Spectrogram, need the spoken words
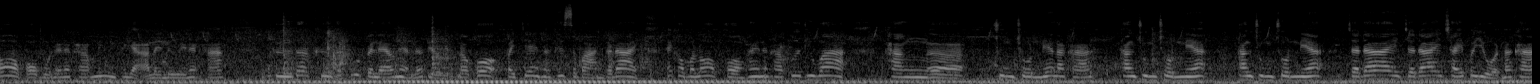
ลอกออกหมดเลยนะคะ ไม่มีขยะอะไรเลยนะคะ คือถ้าคือถ้าพูดไปแล้วเนี่ยแล้วเดี๋ยวเราก็ไปแจ้งทางเทศบาลก็ได้ ให้เขามาลอกคลองให้นะคะ เพื่อที่ว่าทางชุมชนเนี่ยนะคะ ทางชุมชนเนี้ยทางชุมชนเนี้ยจะได้จะได้ใช้ประโยชน์นะคะ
